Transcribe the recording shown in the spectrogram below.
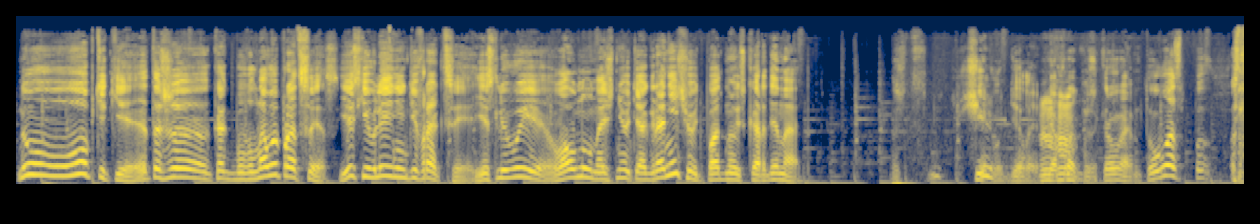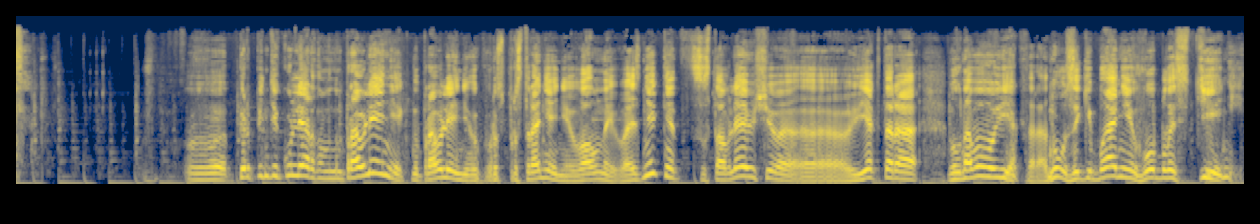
Ну, оптики — это же как бы волновой процесс. Есть явление дифракции. Если вы волну начнете ограничивать по одной из координат, значит, щель вот делаем, диафрагму закрываем, то у вас в перпендикулярном направлении к направлению к распространению волны возникнет составляющего э, вектора, волнового вектора, ну, загибание в область тени.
